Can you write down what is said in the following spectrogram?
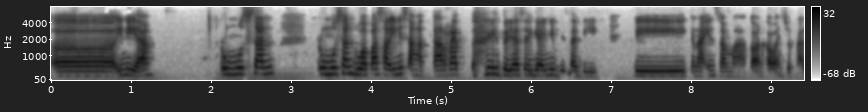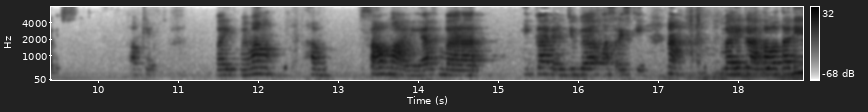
uh, ini ya rumusan rumusan dua pasal ini sangat karet gitu ya sehingga ini bisa di dikenain sama kawan-kawan jurnalis. Oke, okay. baik. Memang sama nih ya Mbak Ika dan juga Mas Rizky. Nah, Mbak Ika, kalau tadi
